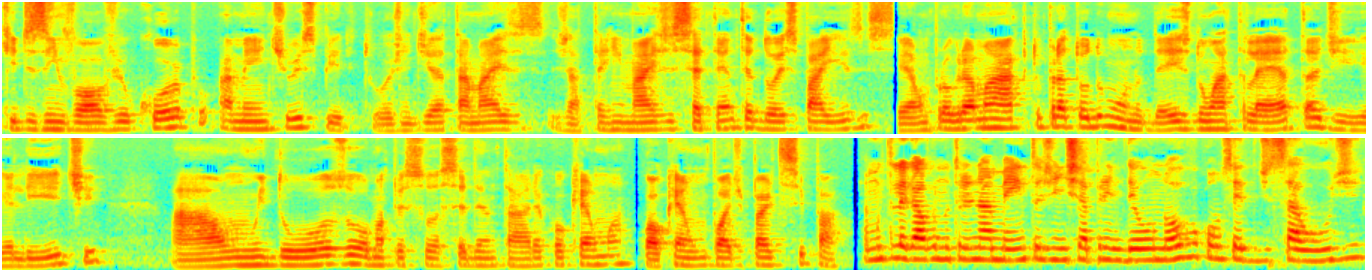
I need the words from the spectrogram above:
que desenvolve o corpo, a mente e o espírito. Hoje em dia tá mais, já tem mais de 72 países. É um programa apto para todo mundo, desde um atleta de elite a um idoso ou uma pessoa sedentária, qualquer uma, qualquer um pode participar. É muito legal que no treinamento a gente aprendeu um novo conceito de saúde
